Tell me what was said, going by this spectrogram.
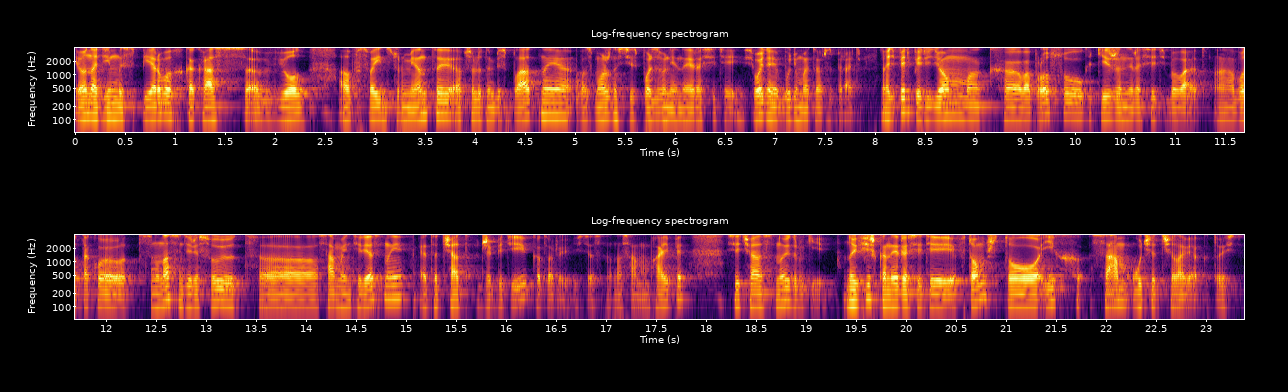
И он один из первых как раз ввел э, в свои инструменты абсолютно бесплатные возможности использования нейросетей. Сегодня будем это разбирать. Ну а теперь перейдем к вопросу, какие же нейросети бывают. А, вот такой вот. У нас интересует э, самый интересный. Это чат GPT, который, естественно, на самом хайпе сейчас, ну и другие. Ну и фишка нейросетей в том, что их сам учит человек. То есть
